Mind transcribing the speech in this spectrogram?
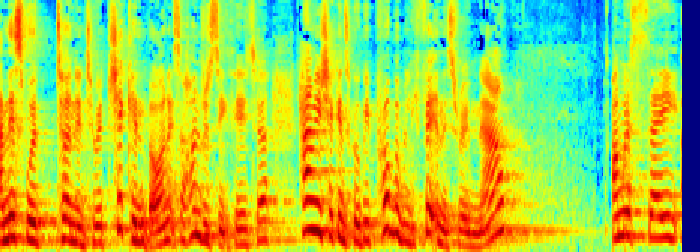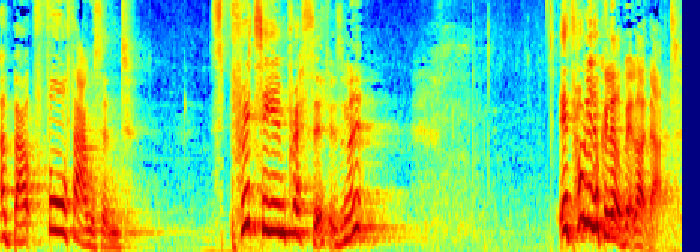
and this were turned into a chicken barn, it's a 100 seat theatre, how many chickens could we probably fit in this room now? I'm going to say about 4,000. It's pretty impressive, isn't it? It'd probably look a little bit like that.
